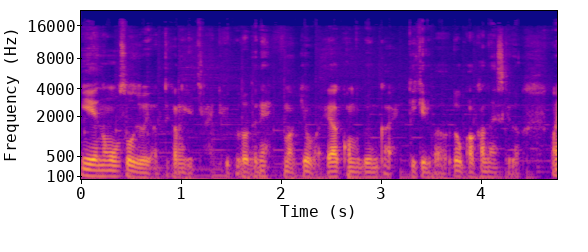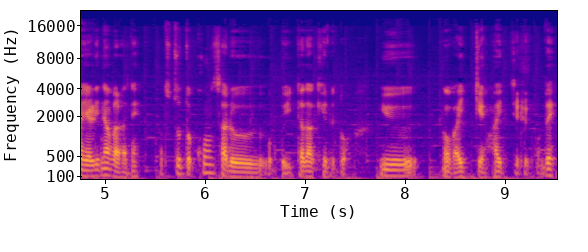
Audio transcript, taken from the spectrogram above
家の大掃除をやっていかなきゃいけないということでね、まあ今日はエアコンの分解できるかどうかわかんないですけど、まあやりながらね、あとちょっとコンサルをいただけるというのが一件入ってるので、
